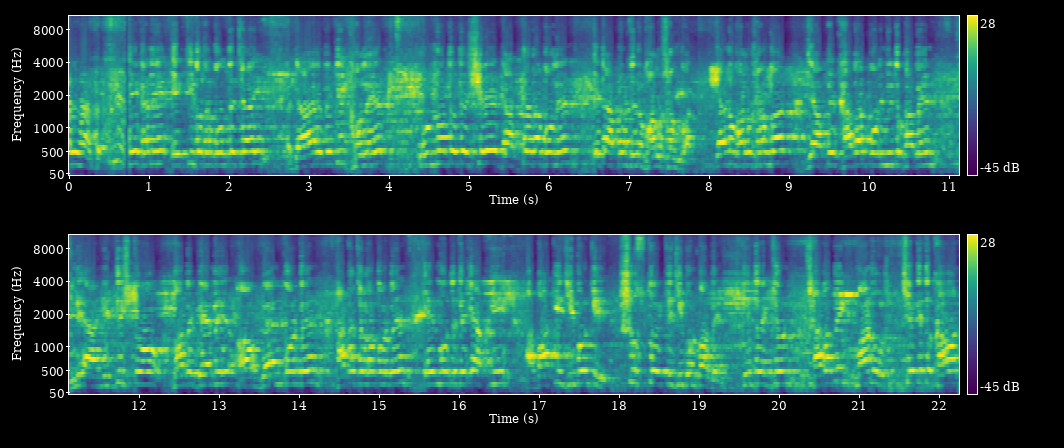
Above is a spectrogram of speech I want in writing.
আল্লাহ হাফেজ। এখানে একটি কথা বলতে চাই। ডায়াবেটিক হলে উন্নত দেশে ডাক্তাররা বলেন, এটা আপনার জন্য ভালো সংবাদ। কেন ভালো সংবাদ? যে আপনি খাবার পরিমিত খাবেন নির্দিষ্টভাবে ব্যায়ামে ব্যায়াম করবেন, হাঁটাচলা করবেন, এর মধ্যে থেকে আপনি বাকি জীবনটি সুস্থ একটি জীবন পাবেন। কিন্তু একজন স্বাভাবিক মানুষ, সে কিন্তু খাওয়ার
